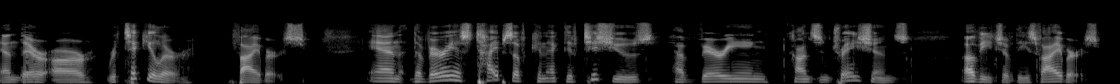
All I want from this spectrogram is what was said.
and there are reticular fibers. And the various types of connective tissues have varying concentrations of each of these fibers.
